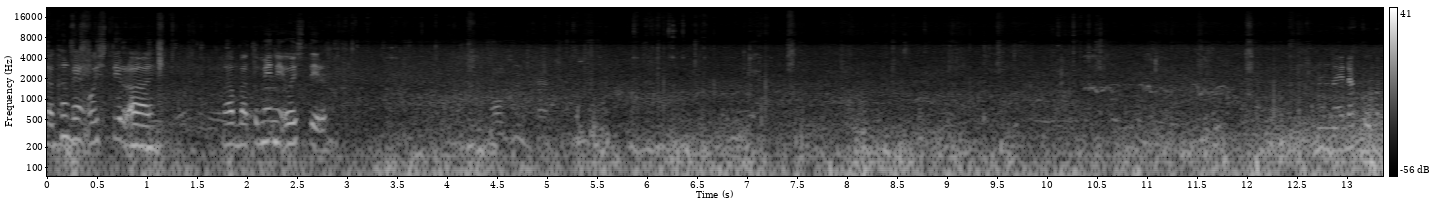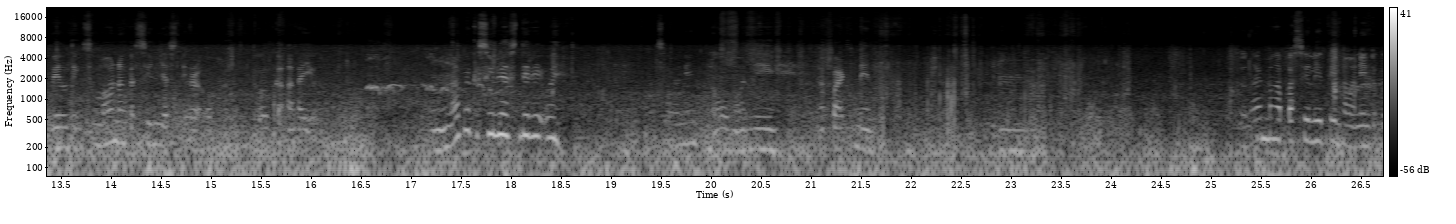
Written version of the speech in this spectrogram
Daghan kayong oyster ay. Baba to mini oyster. Nay dako ka building sumaw nang kasilyas dira oh. Tol ka kayo. Mm, napay kasilyas diri oy. So ni oh mo ni apartment. Mm. So na mga facility na manin ko.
